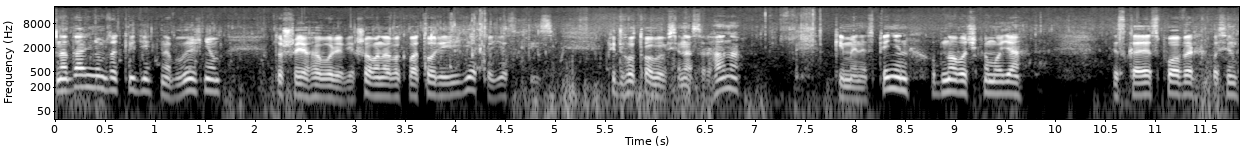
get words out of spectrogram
На дальньому закиді, на ближньому. То, що я говорив, якщо вона в акваторії є, то є скрізь. Підготовився на саргана. Такий в мене спінінг, обновочка моя. СКС 8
